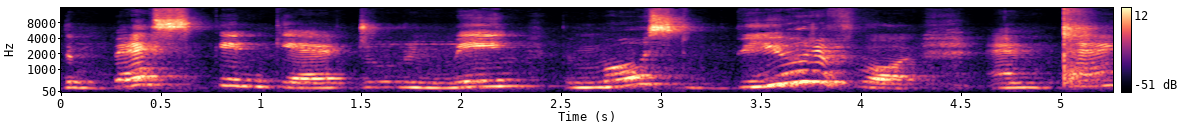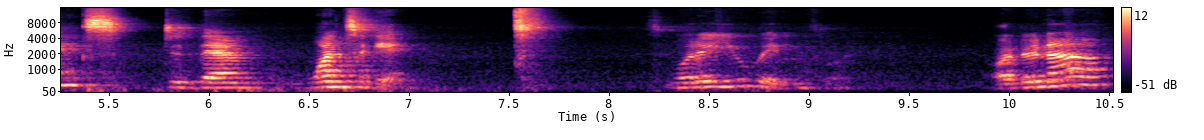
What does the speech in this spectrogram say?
the best skincare to remain the most beautiful. And thanks to them once again. What are you waiting for? Order now.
